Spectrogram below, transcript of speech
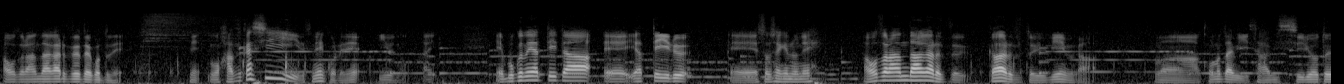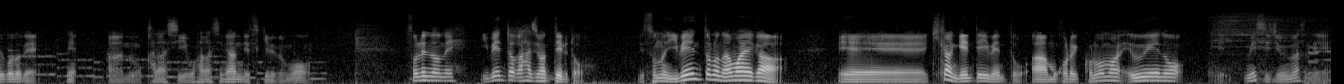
青空アンダーガールズということで、ね、もう恥ずかしいですね、これね、言うの。はい。えー、僕のやっていた、えー、やっている、えー、ソシャゲのね、青空アンダーガールズ、ガールズというゲームが、まあ、この度サービス終了ということで、ね、あの、悲しいお話なんですけれども、それのね、イベントが始まっていると。で、そのイベントの名前が、えー、期間限定イベント。あ、もうこれ、このまま運営の、メッセージ読みますね。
